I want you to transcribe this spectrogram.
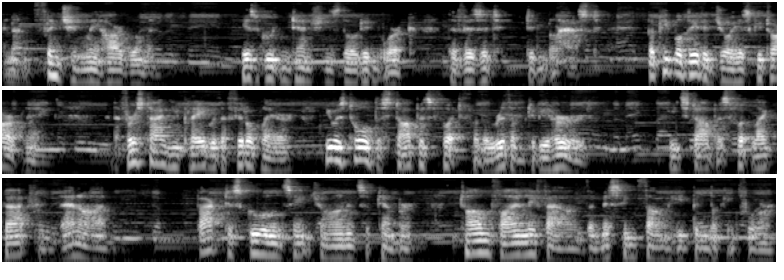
an unflinchingly hard woman. His good intentions, though, didn't work. The visit didn't last. But people did enjoy his guitar playing. And the first time he played with a fiddle player, he was told to stomp his foot for the rhythm to be heard. He'd stomp his foot like that from then on. Back to school in St. John in September, Tom finally found the missing thumb he'd been looking for.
